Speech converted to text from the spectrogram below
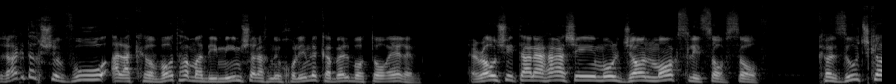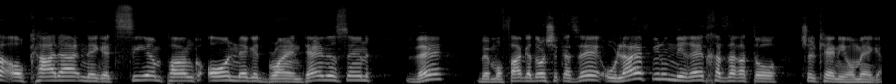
רק תחשבו על הקרבות המדהימים שאנחנו יכולים לקבל באותו ערב. הירושי טנהשי מול ג'ון מוקסלי סוף סוף. קזוצ'קה אוקדה נגד סי.אם פאנק או נגד בריאן דניאלסון ובמופע גדול שכזה אולי אפילו נראה את חזרתו של קני אומגה.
